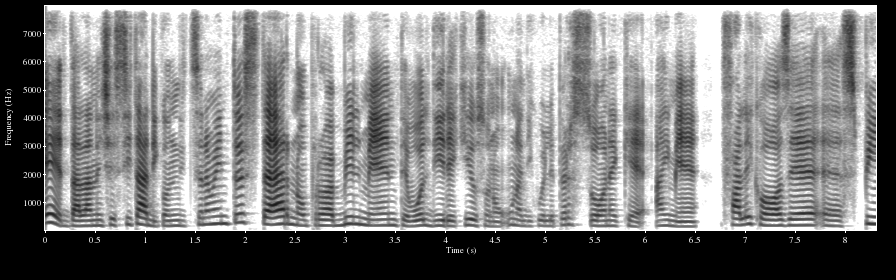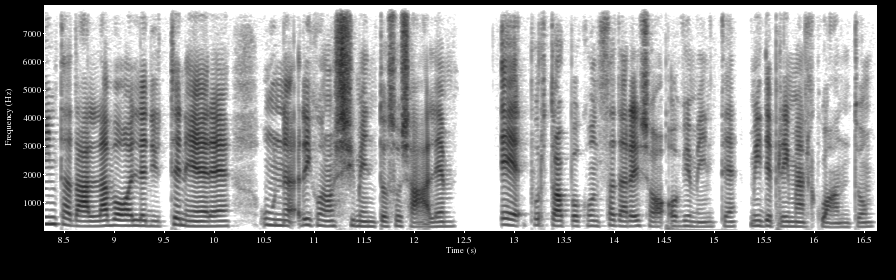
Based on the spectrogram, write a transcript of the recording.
E dalla necessità di condizionamento esterno probabilmente vuol dire che io sono una di quelle persone che, ahimè, fa le cose eh, spinta dalla voglia di ottenere un riconoscimento sociale. E purtroppo constatare ciò ovviamente mi deprime alquanto.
